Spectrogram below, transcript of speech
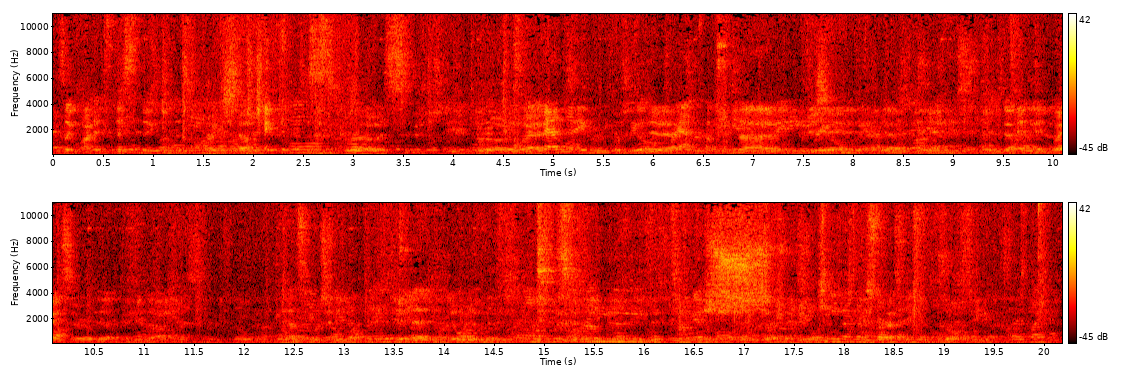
It's like, why is this thing on this bookshelf? This is gross. Throw it away. Bad neighbor, because the old rat Yeah. coming. No, I appreciate it, yeah. Definitely advice or, yeah, you know. That's what you need. Do that, you know what it is. Hello, Thank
